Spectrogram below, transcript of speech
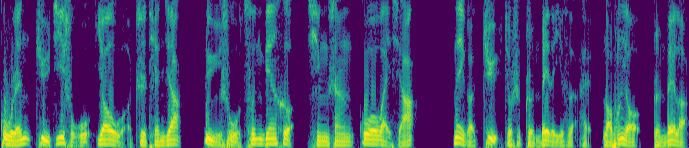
故人具鸡黍，邀我至田家。绿树村边鹤，青山郭外斜。”那个“聚”就是准备的意思。哎，老朋友准备了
